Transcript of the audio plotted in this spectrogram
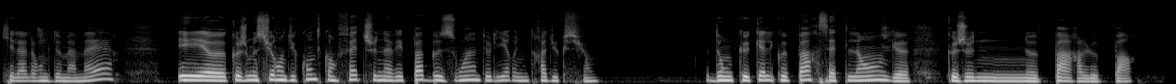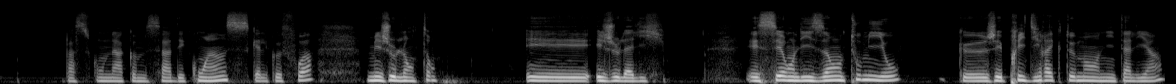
qui est la langue de ma mère, et euh, que je me suis rendu compte qu'en fait, je n'avais pas besoin de lire une traduction. Donc, quelque part, cette langue que je ne parle pas, parce qu'on a comme ça des coinces quelquefois, mais je l'entends et je la lis. Et c'est en lisant Tumio que j'ai pris directement en italien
